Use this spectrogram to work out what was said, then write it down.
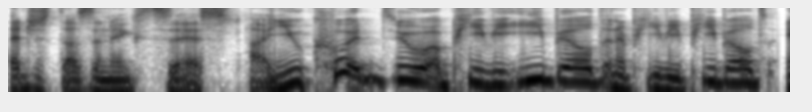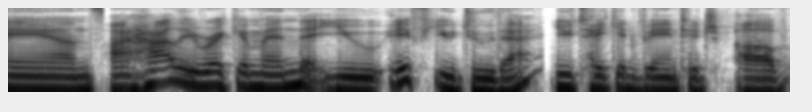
That just doesn't exist. Uh, you could do a PvE build and a PvP build, and I highly recommend that you, if you do that, you take advantage of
